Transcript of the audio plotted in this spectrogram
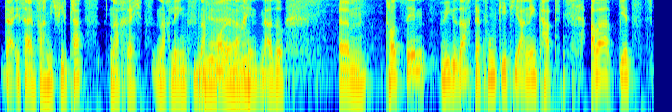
da ist einfach nicht viel Platz nach rechts, nach links, nach Ja, vorne, ja. nach hinten. Also ähm, trotzdem, wie gesagt, der Punkt geht hier an den Cut. Aber jetzt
